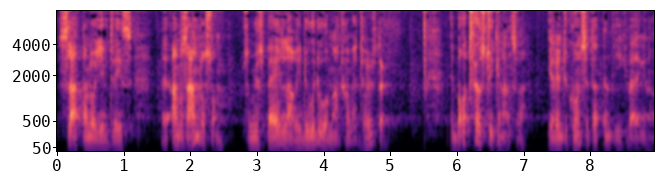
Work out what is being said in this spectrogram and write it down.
Zlatan då givetvis, eh, Anders Andersson som ju spelar i Duo-Duo-matchen vet jag. Just det. Bara två stycken alltså. Ja, det är inte konstigt att det inte gick vägen här.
